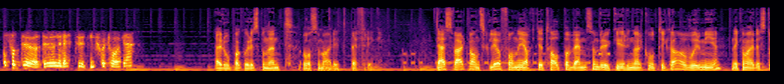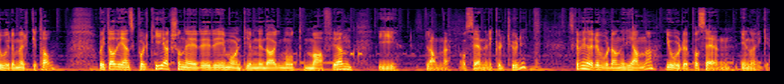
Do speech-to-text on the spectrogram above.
og så døde hun rett utenfor toget. Europakorrespondent Åse Marit Befring. Det er svært vanskelig å få nøyaktige tall på hvem som bruker narkotika og hvor mye. Det kan være store mørketall. Og italiensk politi aksjonerer i morgentimen i dag mot mafiaen i landet. Og senere i Kulturnytt skal vi høre hvordan Rihanna gjorde det på scenen i Norge.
